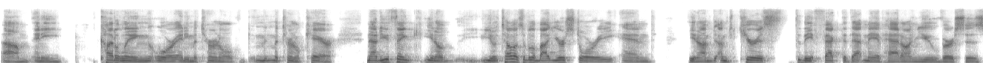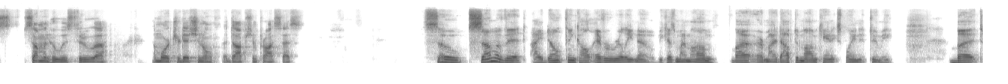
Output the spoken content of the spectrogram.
um, any cuddling or any maternal maternal care now do you think you know you know tell us a little about your story and you know i'm, I'm curious to the effect that that may have had on you versus someone who was through a, a more traditional adoption process so some of it I don't think I'll ever really know because my mom or my adopted mom can't explain it to me. But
